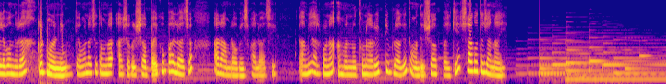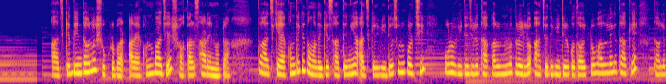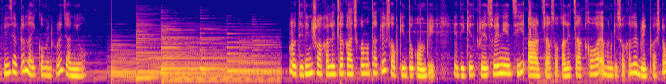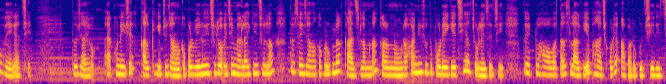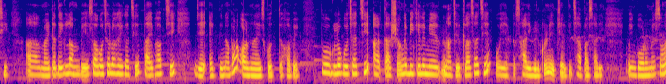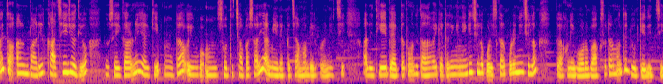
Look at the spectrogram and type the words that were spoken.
Hello বন্ধুরা, good morning. কেমন আছো তোমরা? আশা করি সবাই খুব ভালো আছো আর আমরাও বেশ ভালো আছি। আমি আলপনা, আমার নতুন আরও একটি ব্লগে তোমাদের সবাইকে স্বাগত জানাই। আজকের দিনটা হলো শুক্রবার আর এখন বাজে সকাল সাড়ে নটা। তো আজকে এখন থেকে তোমাদেরকে সাথে নিয়ে আজকের ভিডিও শুরু করছি। পুরো ভিডিও জুড়ে থাকার অনুরোধ রইল, আর যদি ভিডিওর কোথাও একটু ভালো লেগে থাকে, তাহলে প্লিজ একটা লাইক, কমেন্ট করে জানিও। প্রতিদিন সকালে যা কাজকর্ম থাকে সব কিন্তু কমপ্লিট এদিকে ফ্রেশ হয়ে নিয়েছি আর চা সকালে চা খাওয়া এমনকি সকালের ব্রেকফাস্টটাও হয়ে গেছে। তো যাই হোক, এখন এই যে কালকে কিছু জামা কাপড় বের হয়েছিল, ওই যে মেলায় গিয়েছিলাম, তো সেই জামা কাপড়গুলো আর কাচলাম না, কারণ নোংরা হয়নি, শুধু পরেই গেছি আর চলে এসেছি। তো একটু হাওয়া বাতাস লাগিয়ে ভাঁজ করে আবারও গুছিয়ে দিচ্ছি। আর আলমারিটা দেখলাম বেশ অগোছালো হয়ে গেছে, তাই ভাবছি যে একদিন আবার অর্গানাইজ করতে হবে। তো ওগুলো গোছাচ্ছি। আর তার সঙ্গে বিকেলে মেয়ের নাচের ক্লাস আছে। ওই একটা শাড়ি বের করে নিচ্ছি আর কি, ছাপা শাড়ি। ওই গরমের সময় তো, আর বাড়ির কাছেই যদিও, তো সেই কারণেই আর কি ওটা ওই সত্যি ছাপা শাড়ি আর মেয়ের একটা জামা বের করে নিচ্ছি। আর এদিকে এই ব্যাগটা তোমাদের দাদাভাই ক্যাটারিংয়ে নিয়ে গিয়েছিল, পরিষ্কার করে নিয়েছিলাম। তো এখন এই বড় বাক্সটার মধ্যে ঢুকিয়ে দিচ্ছি।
